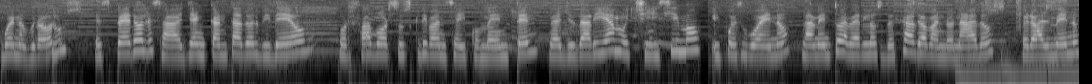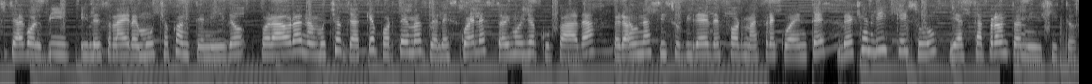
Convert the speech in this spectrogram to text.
Bueno bros, espero les haya encantado el video, por favor suscríbanse y comenten, me ayudaría muchísimo, y pues bueno, lamento haberlos dejado abandonados, pero al menos ya volví, y les traeré mucho contenido, por ahora no mucho ya que por temas de la escuela estoy muy ocupada, pero aún así subiré de forma frecuente, dejen like y su, y hasta pronto hijitos.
